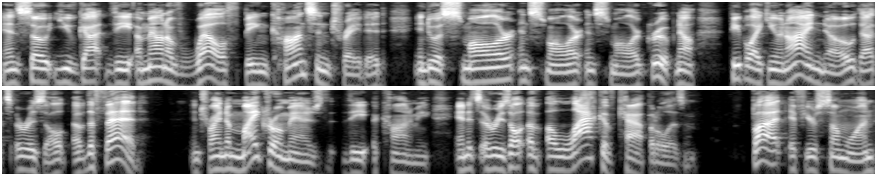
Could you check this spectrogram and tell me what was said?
And so you've got the amount of wealth being concentrated into a smaller and smaller and smaller group. Now, people like you and I know that's a result of the Fed and trying to micromanage the economy. And it's a result of a lack of capitalism. But if you're someone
